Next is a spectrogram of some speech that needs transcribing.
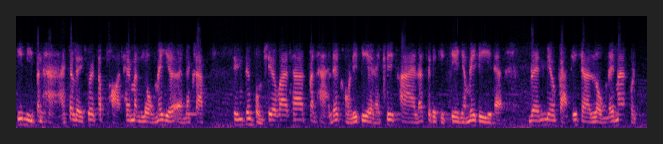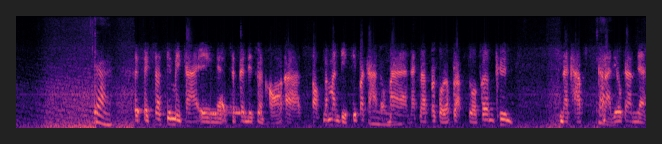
ที่มีปัญหาก็เลยช่วยซัพพอร์ตให้มันลงไม่เยอะนะครับซึ่งซึ่งผมเชื่อว่าถ้าปัญหาเรื่องของลิเบียเนี่ยคลี่คลายและเศรษฐกิจจีนยังไม่ดีเนี่ยเบรนท์มีโอกาสที่จะลงได้มากกว่าค่ะเท็กซัสที่อเมริกาเองเนี่ยจะเป็นในส่วนของอ่าสต็อกน้ำมันดิบที่ประกาศออกมานะครับ ปรากฏว่าปรับตัวเพิ่มขึ้นนะครับค่ะขณะเดียวกันเนี่ย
